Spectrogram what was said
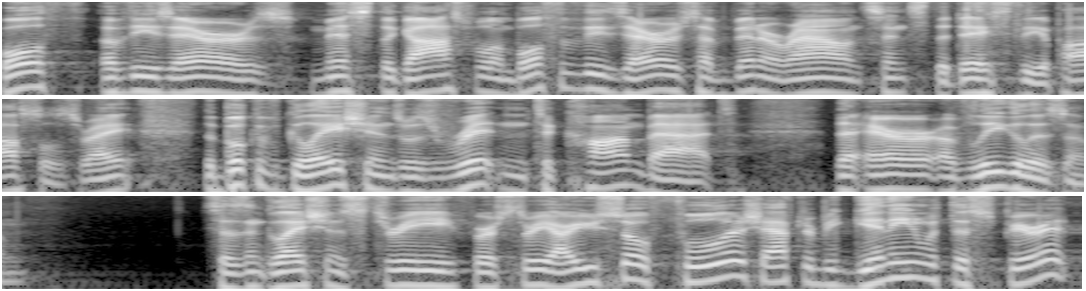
Both of these errors miss the gospel, and both of these errors have been around since the days of the apostles, right? The book of Galatians was written to combat the error of legalism. It says in Galatians 3, verse 3 Are you so foolish after beginning with the Spirit?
